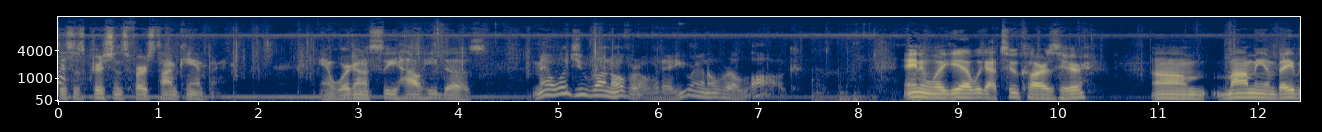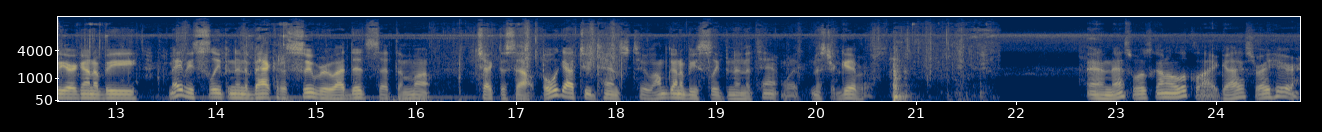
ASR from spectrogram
This is Christian's first time camping. And we're gonna see how he does. Man, what'd you run over over there? You ran over a log. Anyway, yeah, we got two cars here. Um, mommy and baby are gonna be maybe sleeping in the back of the Subaru. I did set them up. Check this out. But we got two tents too. I'm gonna be sleeping in the tent with Mr. Gibbers. And that's what it's gonna look like, guys, right here.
